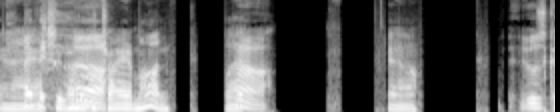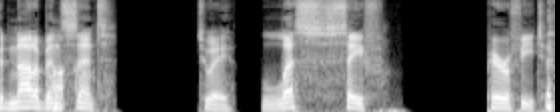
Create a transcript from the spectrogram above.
And I I- actually wanted Ah. to try them on. But Huh. yeah. Those could not have been Uh, sent to a less safe pair of feet.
